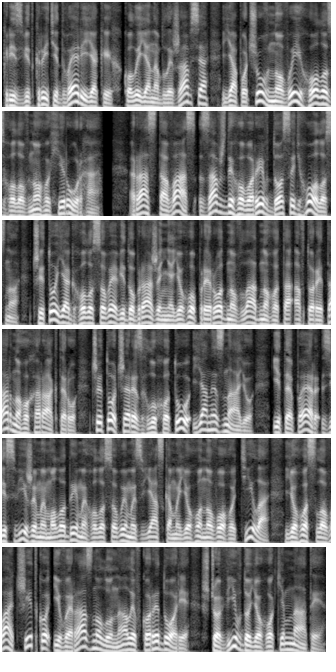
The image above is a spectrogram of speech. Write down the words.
крізь відкриті двері яких, коли я наближався, я почув новий голос головного хірурга. Раз та вас завжди говорив досить голосно, чи то як голосове відображення його природно владного та авторитарного характеру, чи то через глухоту, я не знаю. І тепер зі свіжими молодими голосовими зв'язками його нового тіла його слова чітко і виразно лунали в коридорі, що вів до його кімнати.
